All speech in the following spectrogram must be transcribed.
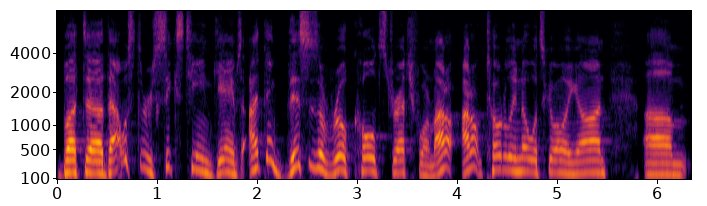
but uh, that was through 16 games. I think this is a real cold stretch for him. I don't, I don't totally know what's going on. Um,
